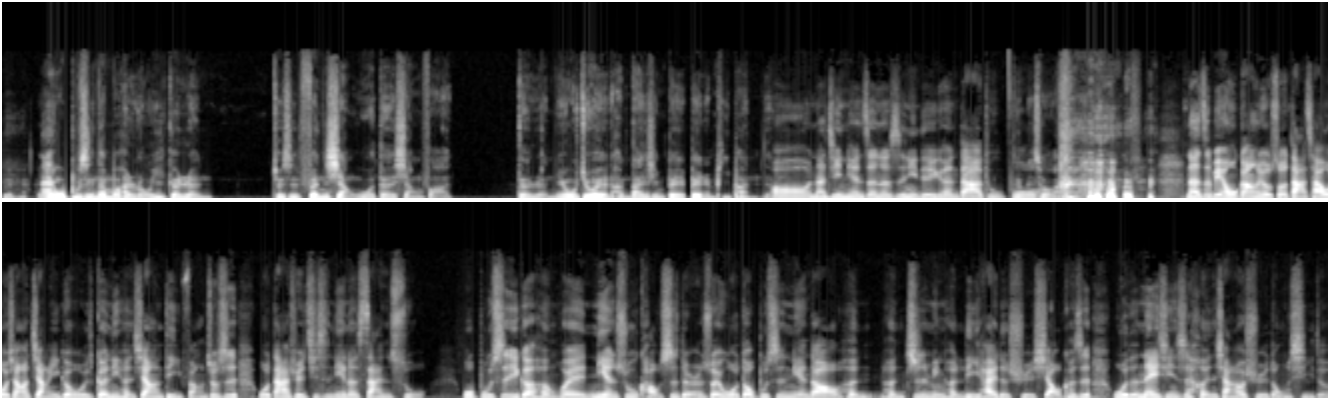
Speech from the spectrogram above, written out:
因为我不是那么很容易跟人就是分享我的想法。的人，因为我就会很担心被被人批判。哦，那今天真的是你的一个很大的突破。没错。那这边我刚刚有说打岔，我想要讲一个我跟你很像的地方，就是我大学其实念了三所。我不是一个很会念书考试的人，所以我都不是念到很很知名、很厉害的学校。可是我的内心是很想要学东西的，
